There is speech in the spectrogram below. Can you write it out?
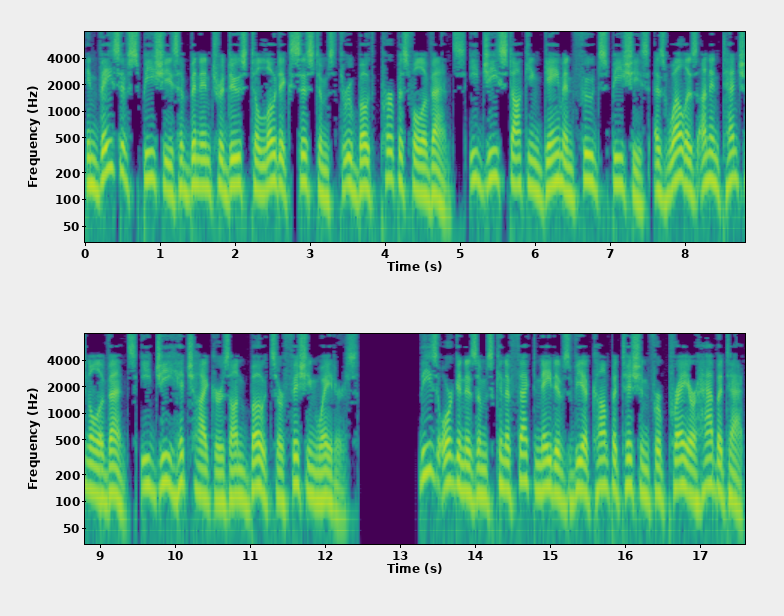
Invasive species have been introduced to lotic systems through both purposeful events e.g. stalking game and food species as well as unintentional events e.g. hitchhikers on boats or fishing waders. These organisms can affect natives via competition for prey or habitat,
